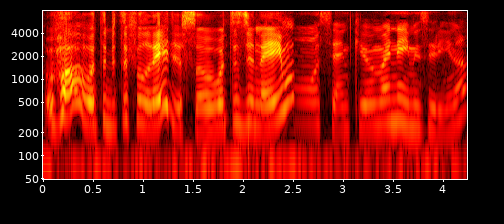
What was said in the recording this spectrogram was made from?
Wow, what a beautiful lady. So what is your name? Oh, thank you. My name is Irina.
